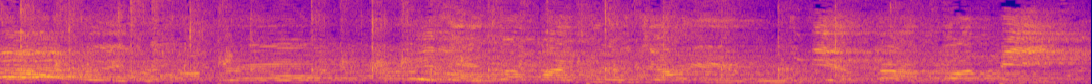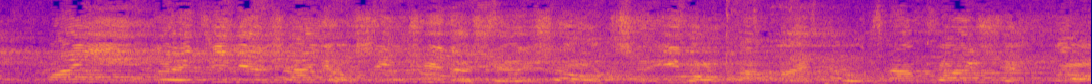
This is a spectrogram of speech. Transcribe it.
大会广播，一楼贩卖部将于五点半关闭，欢迎对纪念衫有兴趣的选手至一楼贩卖部参观选购。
